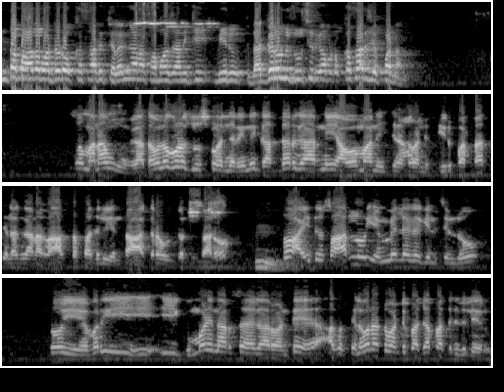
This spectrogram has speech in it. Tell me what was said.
ఎంత బాధపడ్డాడో ఒక్కసారి తెలంగాణ సమాజానికి మీరు దగ్గరుండి చూసిరు కాబట్టి ఒక్కసారి చెప్పండి అన్న. సో మనం గతంలో కూడా చూసుకోవడం జరిగింది. గద్దర్ గారిని అవమానించినటువంటి తీరు పట్ల తెలంగాణ రాష్ట్ర ప్రజలు ఎంత ఆగ్రహం చూస్తున్నారో ఉమ్, సో ఐదు సార్లు ఎమ్మెల్యేగా గెలిచిండు. సో ఎవరి ఈ- గుమ్మడి నరసయ్య గారు అంటే అసలు తెలియనటువంటి ప్రజాప్రతినిధి లేరు.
